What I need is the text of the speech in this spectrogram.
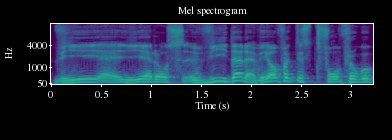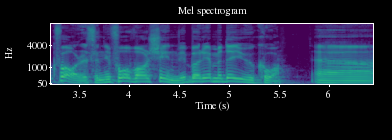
vi ger oss vidare. Vi har faktiskt två frågor kvar, så ni får varsin. Vi börjar med dig UK. Uh, ehm,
